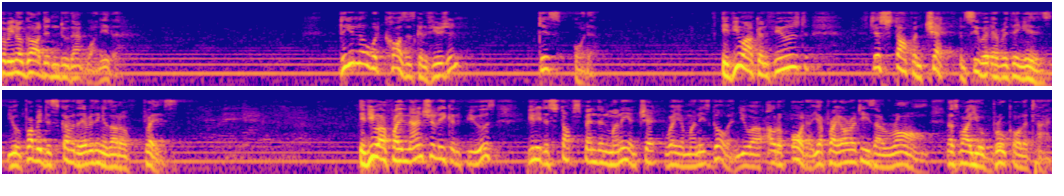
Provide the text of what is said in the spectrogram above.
So we know God didn't do that one either. Do you know what causes confusion? Disorder. If you are confused, just stop and check and see where everything is. You'll probably discover that everything is out of place. If you are financially confused, you need to stop spending money and check where your money's going. You are out of order. Your priorities are wrong. That's why you're broke all the time.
